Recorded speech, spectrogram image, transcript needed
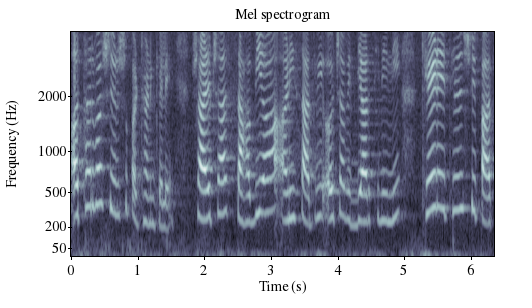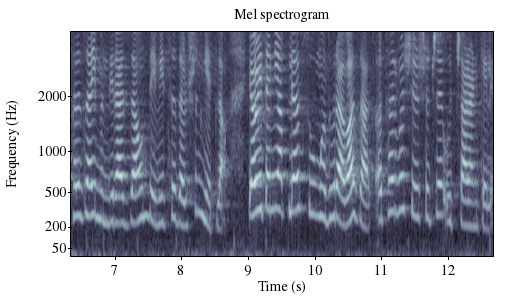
अथर्व शीर्ष पठण केले. शाळेच्या सहावी अ आणि सातवी अ च्या विद्यार्थिनींनी खेड येथील श्री पाथरजाई मंदिरात जाऊन देवीचं दर्शन घेतलं. यावेळी त्यांनी आपल्या सुमधुर आवाजात अथर्व शीर्षचे उच्चारण केले.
